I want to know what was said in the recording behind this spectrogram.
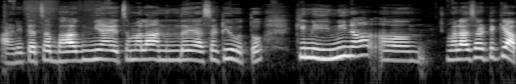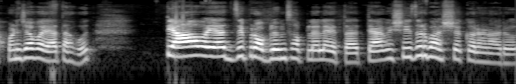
आणि त्याचा भाग मी याचा मला आनंद यासाठी होतो की नेहमी ना मला असं वाटतं की आपण ज्या वयात आहोत त्या वयात जे प्रॉब्लेम्स आपल्याला येतात त्याविषयी जर भाष्य करणारं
